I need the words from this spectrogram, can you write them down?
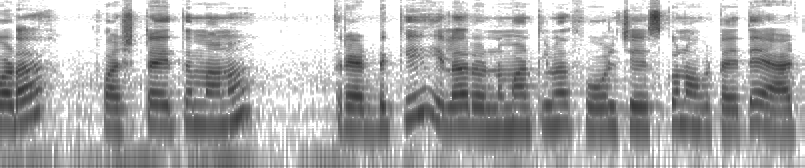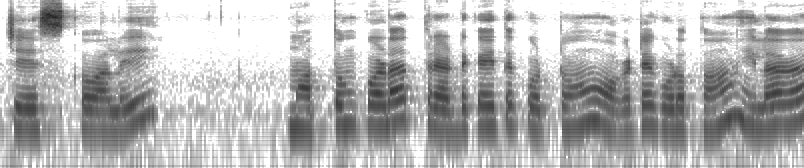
కూడా ఫస్ట్ అయితే మనం థ్రెడ్కి ఇలా రెండు మడతల మీద ఫోల్డ్ చేసుకొని ఒకటైతే యాడ్ చేసుకోవాలి. మొత్తం కూడా థ్రెడ్కి అయితే కుట్టం ఒకటే కుడతాం. ఇలాగా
